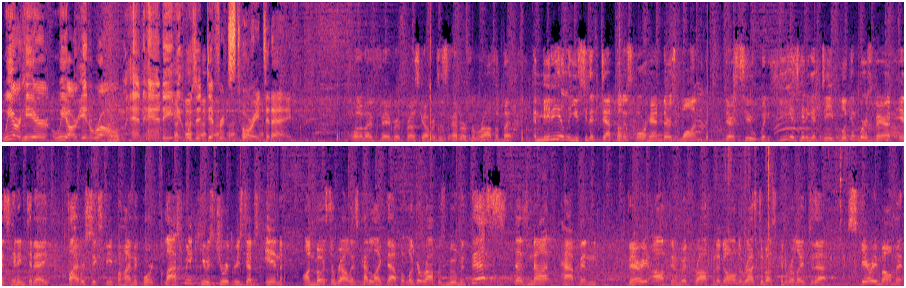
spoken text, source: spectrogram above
We are here, we are in Rome, and Andy, it was a different story today one of my favorite press conferences ever from Rafa. But immediately you see the depth on his forehand. There's one, there's two. When he is hitting a deep, look at where Zverev is hitting today, five or six feet behind the court. Last week he was two or three steps in on most of rallies, kind of like that. But look at Rafa's movement. This does not happen very often with Rafa Nadal. The rest of us can relate to that. Scary moment.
